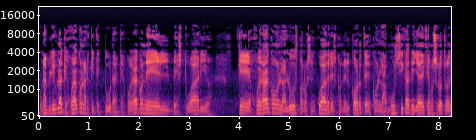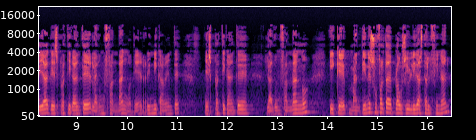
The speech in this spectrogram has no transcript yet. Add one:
Una película que juega con la arquitectura, que juega con el vestuario, que juega con la luz, con los encuadres, con el corte, con la música, que ya decíamos el otro día que es prácticamente la de un fandango, tiene- rítmicamente es prácticamente la de un fandango y que mantiene su falta de plausibilidad hasta el final,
